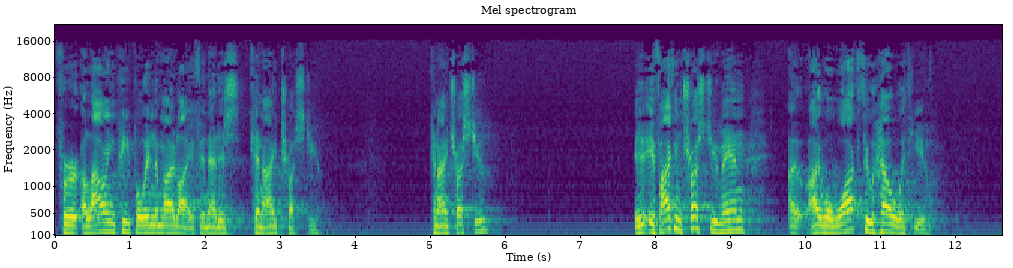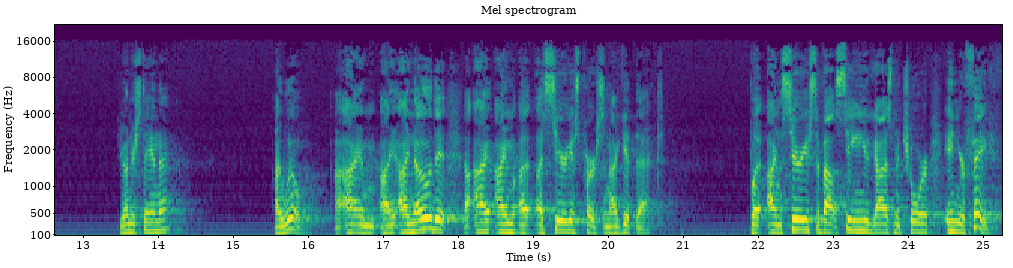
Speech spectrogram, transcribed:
for allowing people into my life, and that is can I trust you? Can I trust you? If I can trust you, man, I, I will walk through hell with you. Do you understand that? I will. I, am, I, I know that I, I'm a, a serious person. I get that. But I'm serious about seeing you guys mature in your faith.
